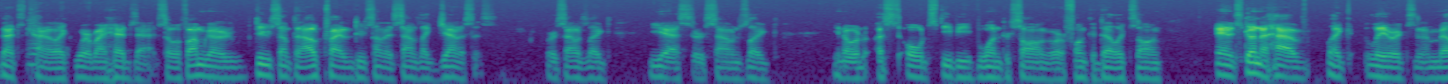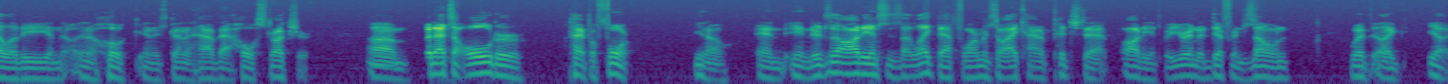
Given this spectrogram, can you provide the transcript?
that's kind of like where my head's at. So if I'm going to do something, I'll try to do something that sounds like Genesis or sounds like Yes or sounds like you know, an old Stevie Wonder song or a funkadelic song. And it's going to have like lyrics and a melody and, and a hook and it's going to have that whole structure. Um, but that's an older type of form you know and and there's the audiences that like that form and so i kind of pitch that audience. But you're in a different zone with like you know,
